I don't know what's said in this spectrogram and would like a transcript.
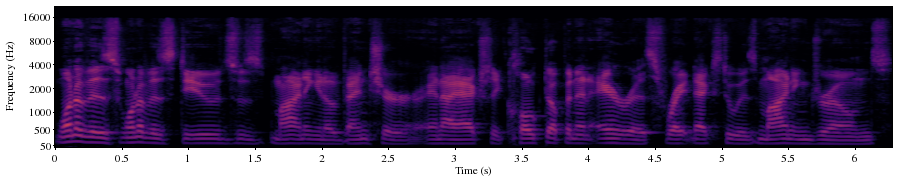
one of his one of his dudes was mining an adventure and I actually cloaked up in an Eris right next to his mining drones,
